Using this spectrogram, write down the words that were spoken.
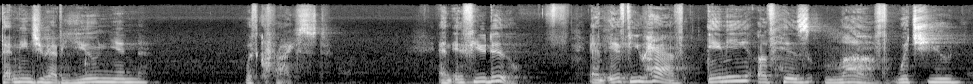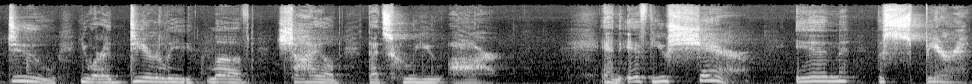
that means you have union with Christ. And if you do, and if you have any of his love, which you do, you are a dearly loved child. That's who you are. And if you share in the Spirit,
